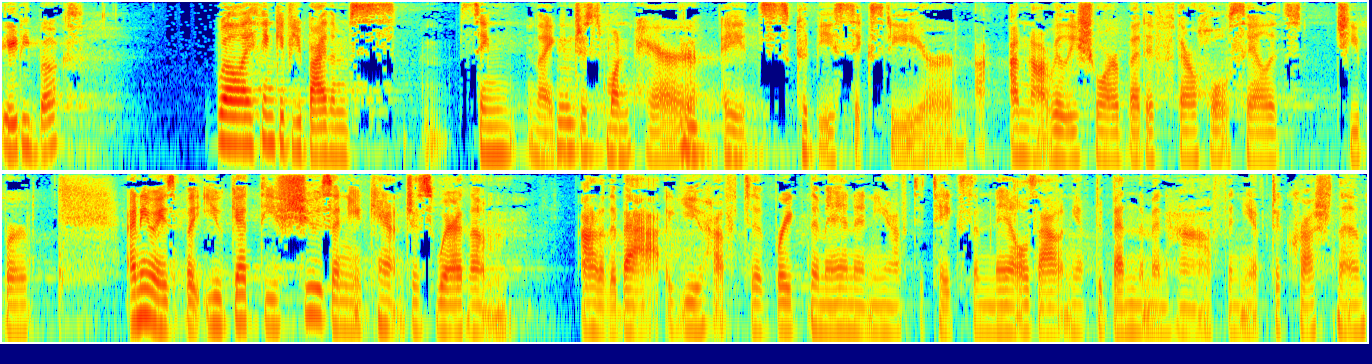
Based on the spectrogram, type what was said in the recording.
80 bucks? Well, I think if you buy them sing like mm. just one pair, yeah. it could be 60 or I'm not really sure, but if they're wholesale, it's cheaper. Anyways, but you get these shoes and you can't just wear them out of the bag. You have to break them in and you have to take some nails out and you have to bend them in half and you have to crush them.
